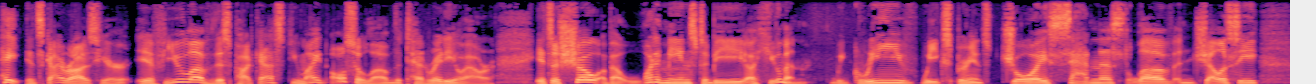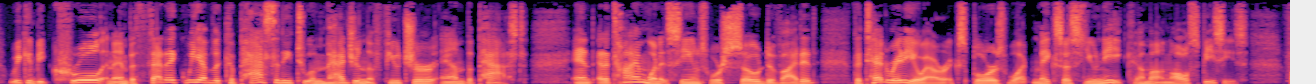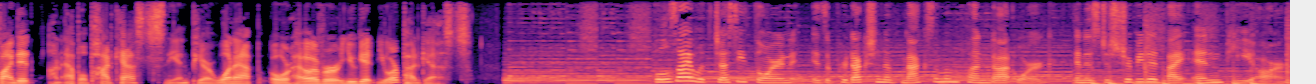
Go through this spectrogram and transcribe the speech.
Hey, it's Guy Raz here. If you love this podcast, you might also love the TED Radio Hour. It's a show about what it means to be a human. We grieve, we experience joy, sadness, love, and jealousy. We can be cruel and empathetic. We have the capacity to imagine the future and the past. And at a time when it seems we're so divided, the TED Radio Hour explores what makes us unique among all species. Find it on Apple Podcasts, the NPR One app, or however you get your podcasts. Bullseye with Jesse Thorn is a production of MaximumFun.org and is distributed by NPR.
